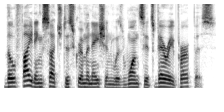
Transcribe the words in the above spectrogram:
though fighting such discrimination was once its very purpose.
